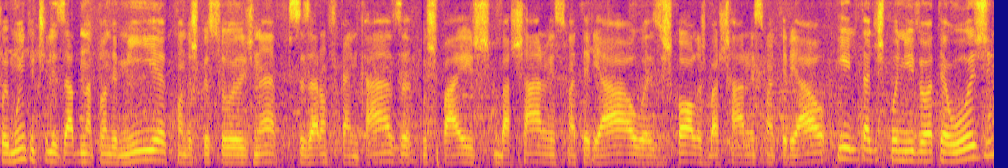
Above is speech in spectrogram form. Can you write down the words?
Foi muito utilizado na pandemia pandemia, quando as pessoas né, precisaram ficar em casa, os pais baixaram esse material, as escolas baixaram esse material e ele está disponível até hoje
